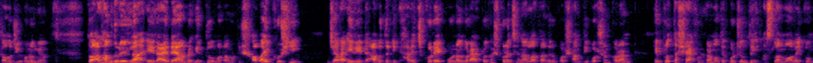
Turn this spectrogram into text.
সহজেই অনুমেয়। তো আলহামদুলিল্লাহ, এই রায় দেয় আমরা কিন্তু মোটামুটি সবাই খুশি। যারা এই রেট আবেদনটি খারিজ করে পূর্ণাঙ্গ রায় প্রকাশ করেছেন, আল্লাহ তাদের উপর শান্তি বর্ষণ করান। এই প্রত্যাশা এখনকার মতো পর্যন্তই। আসসালামু আলাইকুম।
